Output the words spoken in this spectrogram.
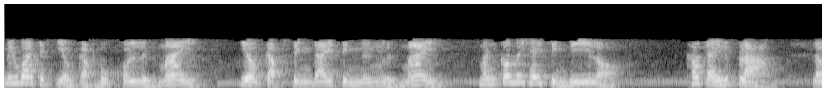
ไม่ว่าจะเกี่ยวกับบุคคลหรือไม่ เกี่ยวกับสิ่งใดสิ่งหนึ่งหรือไม่ มันก็ไม่ใช่สิ่งดีหรอก เข้าใจหรือเปล่า เรา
